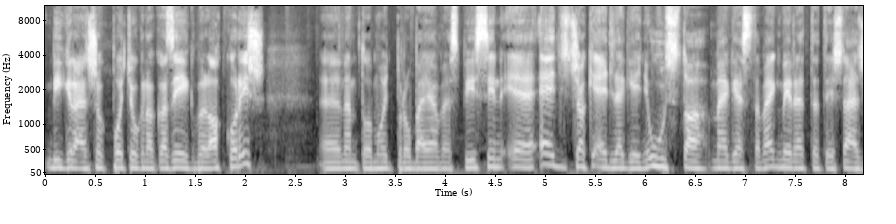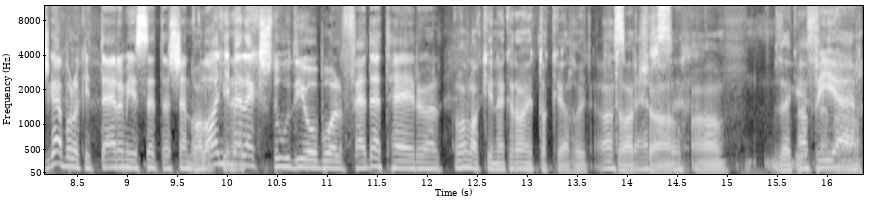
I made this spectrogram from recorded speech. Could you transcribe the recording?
migránsok potyognak az égből akkor is, nem tudom, hogy próbáljam ezt piszin. Egy, csak egy legény úszta meg ezt a megmérettetést Ács Gábor, aki természetesen Valakinek, a meleg stúdióból, fedett helyről. Valakinek rajta kell, hogy Azt tartsa a, az egész. A PR, a...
